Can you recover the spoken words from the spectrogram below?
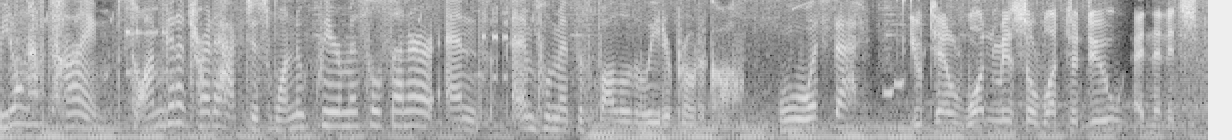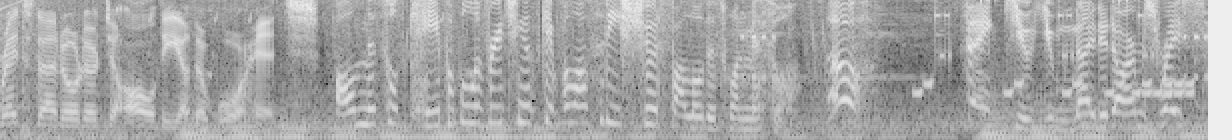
We don't have time, so I'm gonna try to hack just one nuclear missile center and implement the follow the leader protocol. What's that? You tell one missile what to do, and then it spreads that order to all the other warheads. All missiles capable of reaching escape velocity should follow this one missile. Oh, thank you, United Arms Race.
